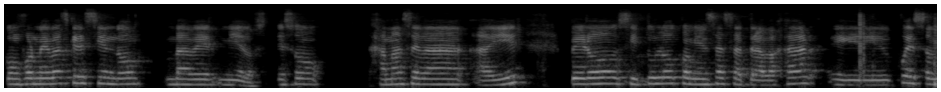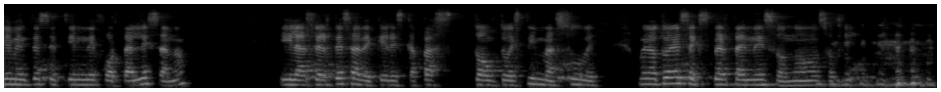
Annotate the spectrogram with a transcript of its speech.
Conforme vas creciendo, va a haber miedos. Eso jamás se va a ir, pero si tú lo comienzas a trabajar, eh, pues obviamente se tiene fortaleza, ¿no? Y la certeza de que eres capaz, tu autoestima sube. Bueno, tú eres experta en eso, ¿no, Sofía?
